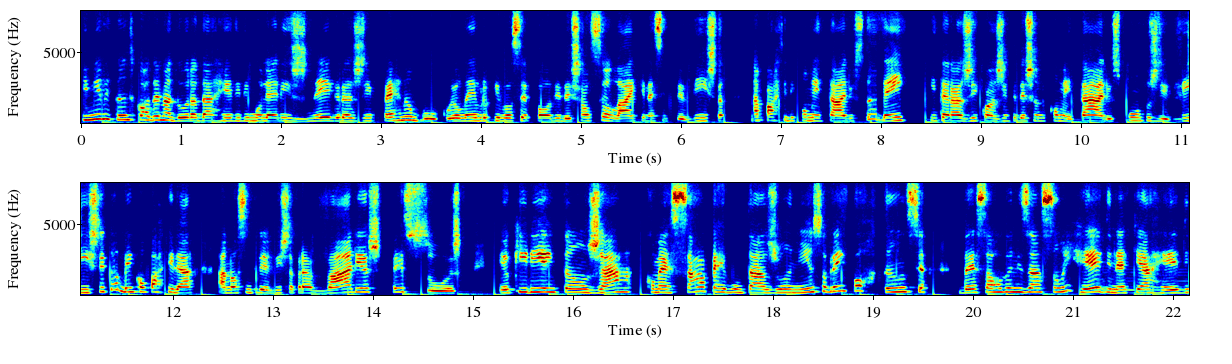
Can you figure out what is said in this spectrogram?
e militante coordenadora da Rede de Mulheres Negras de Pernambuco. Eu lembro que você pode deixar o seu like nessa entrevista, na parte de comentários também, interagir com a gente deixando comentários, pontos de vista e também compartilhar a nossa entrevista para várias pessoas. Eu queria então já começar a perguntar a Joaninha sobre a importância dessa organização em rede, né, que é a rede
